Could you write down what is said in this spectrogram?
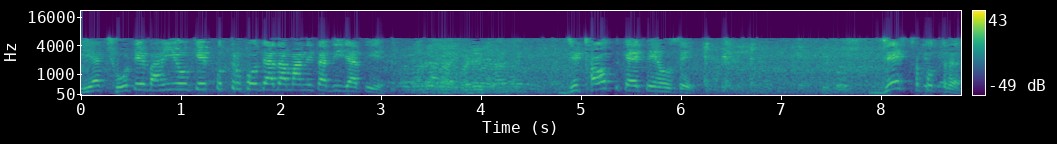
या छोटे भाइयों के पुत्र को ज़्यादा मान्यता दी जाती है? जिठौत कहते हैं उसे। ज्येष्ठ पुत्र।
